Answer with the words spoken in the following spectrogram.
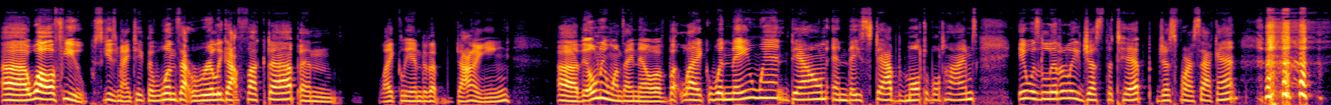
Uh, well, a few. Excuse me. I take the ones that really got fucked up and likely ended up dying. Uh, the only ones I know of. But like when they went down and they stabbed multiple times, it was literally just the tip, just for a second.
